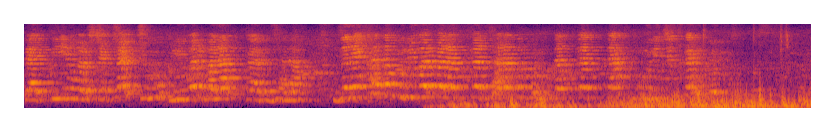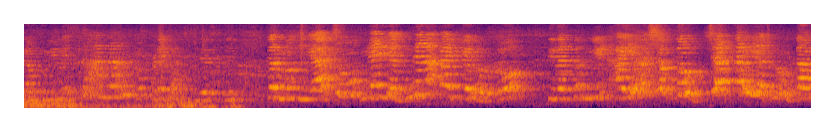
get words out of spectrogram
त्या तीन वर्षाच्या चिमुकलीवर बलात्कार झाला. जर एखाद्या मुलीवर बलात्कार झाला तर म्हणतात त्या त्या मुलीचीच काय करू त्या मुलीनेच लहान लहान कपडे घातले असतील तर मग या चिमुकल्या यज्ञाला काय केलं होतं तिला तर नीट आई हा शब्द उच्चारता येत नव्हता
